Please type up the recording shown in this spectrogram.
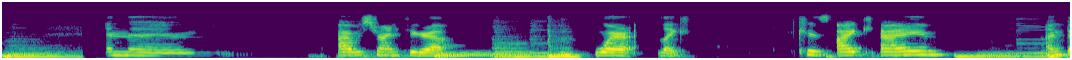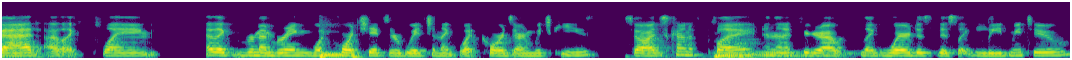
and then I was trying to figure out where, like, cause I I'm I'm bad I like playing. I like remembering what chord shapes are which and like what chords are in which keys. So I just kind of play and then I figure out like where does this like lead me to?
